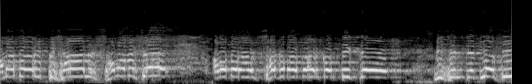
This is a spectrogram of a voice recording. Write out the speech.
আমাদের বিশাল সমাবেশে আমাদের আজ সাগবাজার কর্তৃক যে মিছিলটি দিয়েছি।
